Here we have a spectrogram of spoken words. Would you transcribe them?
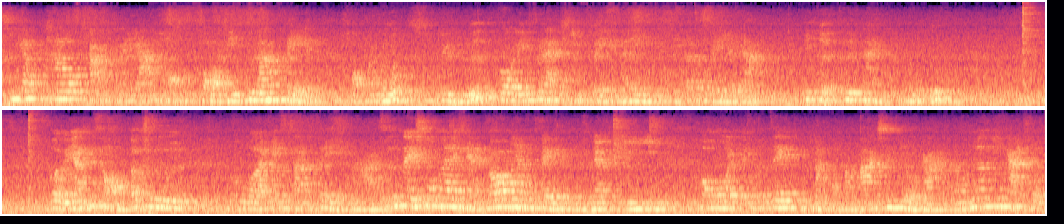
เทียบเท่ากับระยะของ follicular phase ของมนุษย์ หรือโปรลิฟแลนคิปเ phase นั่นเอก็จะเป็นระยะที่เกิดขึ้นในหนูส่วนระยะที่ 2 ก็คือตัวเอสตั phase นะซึ่งในช่วงแรกเนี่ยก็ยังเป็นยังมีฮอร์โมนเอสโตรเจนหลั่งออกมามากเช่นเดียวกันแล้วเมื่อมีการตก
